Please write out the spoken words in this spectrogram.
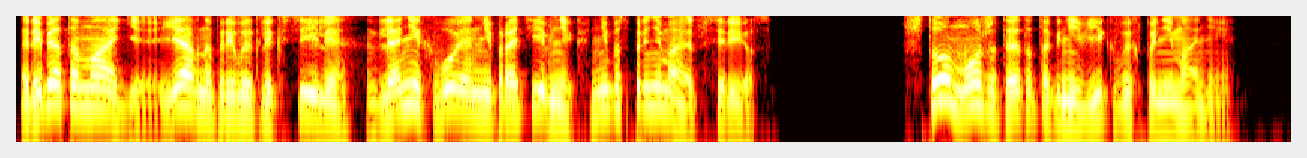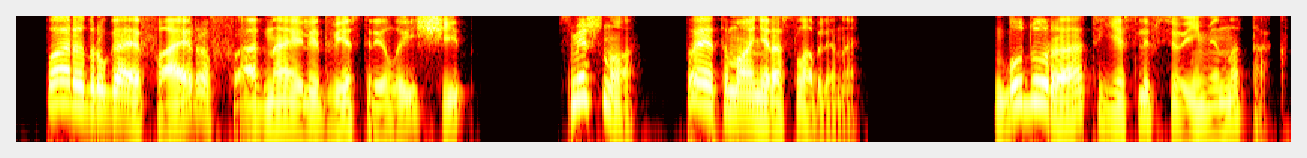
Ребята маги, явно привыкли к силе, для них воин не противник, не воспринимают всерьез. Что может этот огневик в их понимании? Пара-другая фаеров, одна или две стрелы, щит. Смешно, поэтому они расслаблены. Буду рад, если все именно так.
